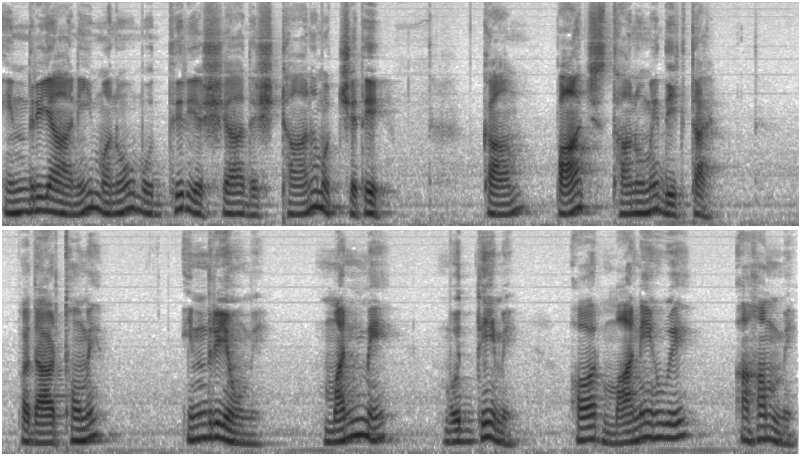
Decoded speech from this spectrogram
इंद्रियानी मनोबुद्धिर्यशाधिष्ठान मुच्यते काम पाँच स्थानों में दिखता है पदार्थों में इंद्रियों में मन में बुद्धि में और माने हुए अहम में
